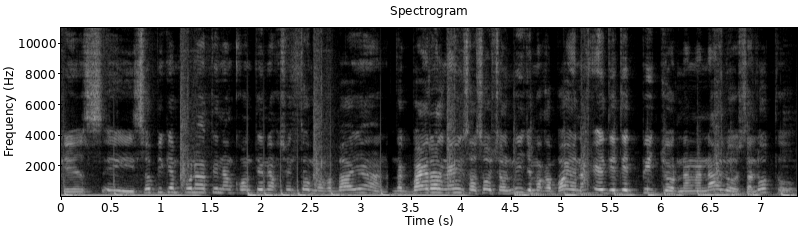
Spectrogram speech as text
KSA. So bigyan po natin ng konti na action to mga kabayan. Nag-viral ngayon sa social media mga kabayan ang edited picture ng nanalo sa loto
